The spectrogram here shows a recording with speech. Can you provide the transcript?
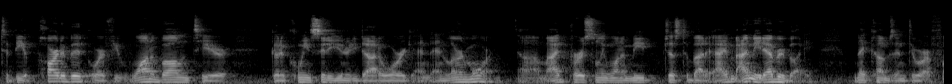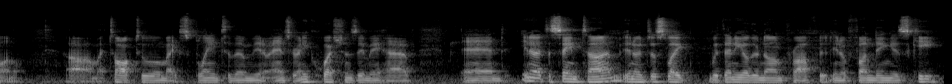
to be a part of it, or if you want to volunteer, go to queencityunity.org and, and learn more. Um, I personally want to meet just about I, I meet everybody that comes in through our funnel. Um, I talk to them, I explain to them, you know, answer any questions they may have. And, you know, at the same time, you know, just like with any other nonprofit, you know, funding is key.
